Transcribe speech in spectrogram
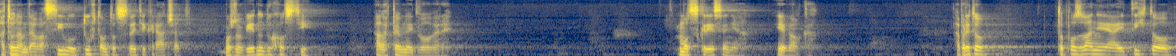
A to nám dáva silu tu v tomto svete kráčať. Možno v jednoduchosti, ale v pevnej dôvere. Moc skriesenia je veľká. A preto to pozvanie aj týchto,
